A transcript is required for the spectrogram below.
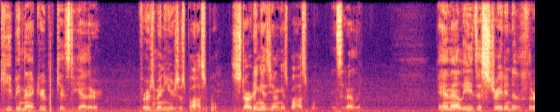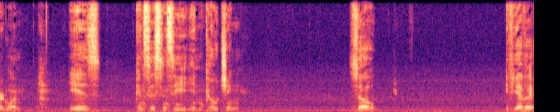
keeping that group of kids together for as many years as possible, starting as young as possible, incidentally. And that leads us straight into the third one is consistency in coaching. So, if you have a,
